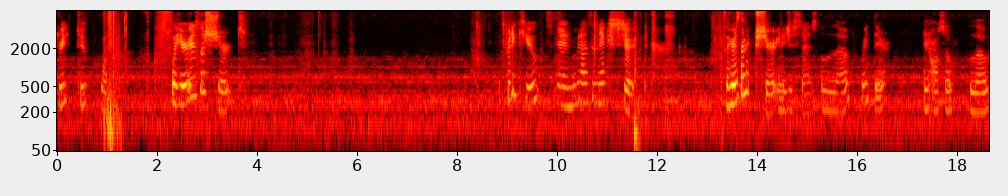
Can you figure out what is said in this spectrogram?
three, two, one. So here is the shirt. It's pretty cute. And moving on to the next shirt. So here's the next shirt and it just says love right there. And also love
